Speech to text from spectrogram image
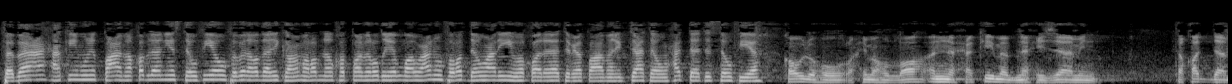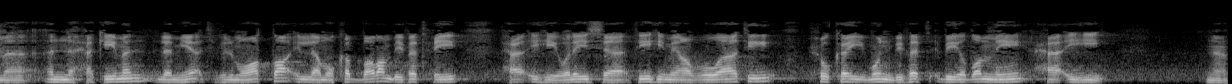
فباع حكيم الطعام قبل أن يستوفيه فبلغ ذلك عمر بن الخطاب رضي الله عنه فرده عليه وقال لا تبع طعاما ابتعته حتى تستوفيه. قوله رحمه الله أن حكيم بن حزام تقدم أن حكيما لم يأتي في الموطأ إلا مكبرا بفتح حائه وليس فيه من الرواة حكيم بفتح بضم حائه. نعم.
